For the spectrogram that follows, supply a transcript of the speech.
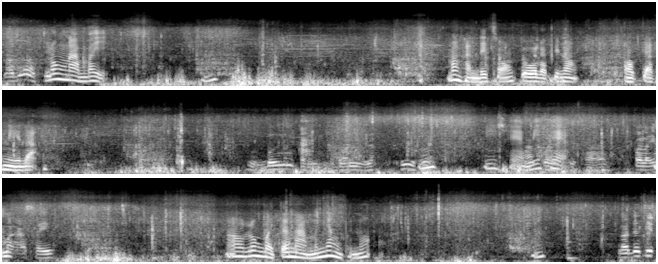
เราเด้อลงน้ำใบหืมมั่งหันได้สองตัวแล้วพี่น้องออกจากนี่ละ เบิ้งน้ำกันตอนนี้ละมีแฉะมีแฉะปลาไหลมาอาศัยเอาลงใบตะหนามมันยั่งเพิ่นเนาะเราได้ทิศ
